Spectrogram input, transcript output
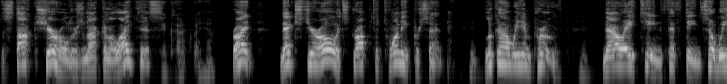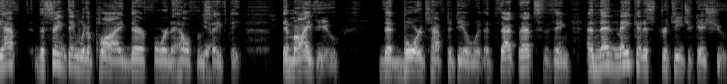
The stock shareholders are not going to like this. Exactly. Yeah. Right Next year, oh, it's dropped to 20%. Look how we improved. Now 18, 15. So we have the same thing would apply, therefore, to health and yeah. safety, in my view, that boards have to deal with it. That that's the thing. And then make it a strategic issue.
